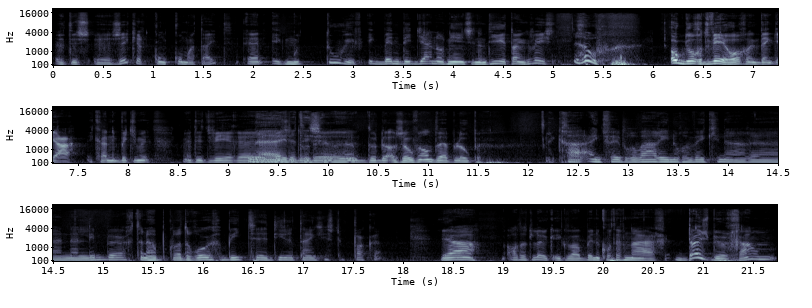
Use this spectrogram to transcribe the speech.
Het is eh, zeker komkommertijd. En ik moet toegeven, ik ben dit jaar nog niet eens in een dierentuin geweest. Oh, Ook door het weer hoor. Ik denk, ja, ik ga een beetje met, met dit weer eh, Nee, dat door, is de, zo, hè. door de Zoo van Antwerpen lopen. ik ga eind februari nog een weekje naar, eh, naar Limburg. Dan hoop ik wat roorgebied eh, dierentuintjes te pakken. Ja, altijd leuk. Ik wou binnenkort even naar Duisburg gaan om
